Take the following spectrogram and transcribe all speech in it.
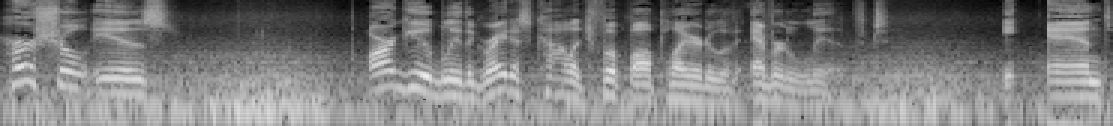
Herschel is arguably the greatest college football player to have ever lived. And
